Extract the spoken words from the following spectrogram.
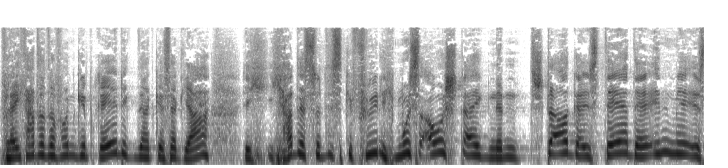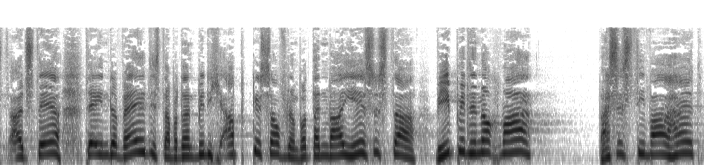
Vielleicht hat er davon gepredigt und hat gesagt, ja, ich, ich hatte so das Gefühl, ich muss aussteigen, denn stärker ist der, der in mir ist, als der, der in der Welt ist. Aber dann bin ich abgesoffen, aber dann war Jesus da. Wie bitte nochmal? Was ist die Wahrheit?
